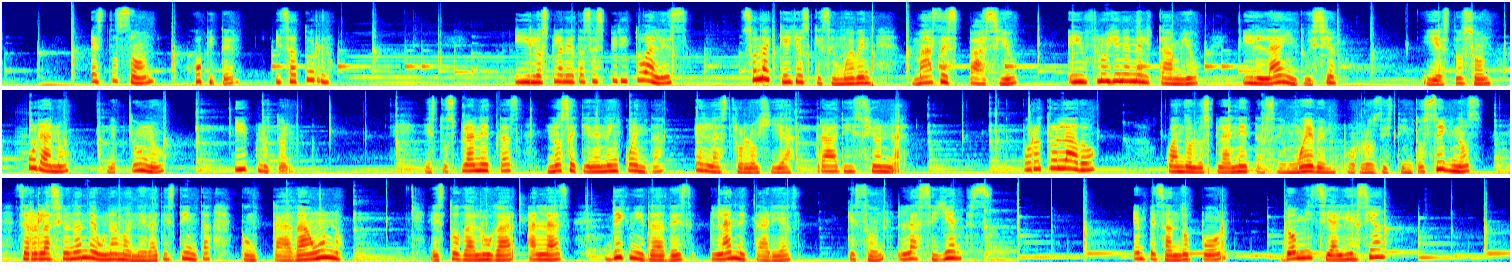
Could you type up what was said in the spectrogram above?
Estos son Júpiter y Saturno. Y los planetas espirituales son aquellos que se mueven más despacio e influyen en el cambio y la intuición. Y estos son Urano, Neptuno y Plutón. Estos planetas no se tienen en cuenta en la astrología tradicional. Por otro lado, cuando los planetas se mueven por los distintos signos, se relacionan de una manera distinta con cada uno. Esto da lugar a las dignidades planetarias que son las siguientes. Empezando por domiciliación.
